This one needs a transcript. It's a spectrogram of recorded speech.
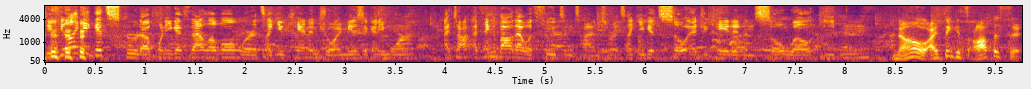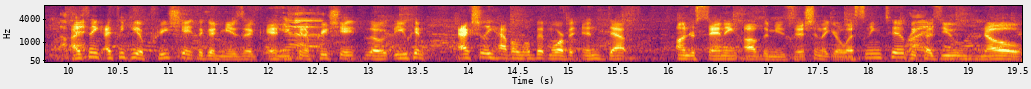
Do you feel like it gets screwed up when you get to that level where it's like you can't enjoy music anymore? I talk, I think about that with food sometimes, where it's like you get so educated and so well eaten. No, I think it's opposite. Okay. I think I think you appreciate the good music, and you can appreciate the. You can actually have a little bit more of an in-depth understanding of the musician that you're listening to Right. because you know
